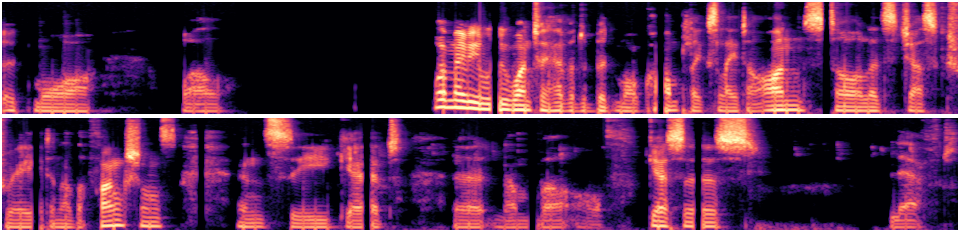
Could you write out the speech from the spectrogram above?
bit more well well maybe we want to have it a bit more complex later on so let's just create another functions and see get a number of guesses left.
